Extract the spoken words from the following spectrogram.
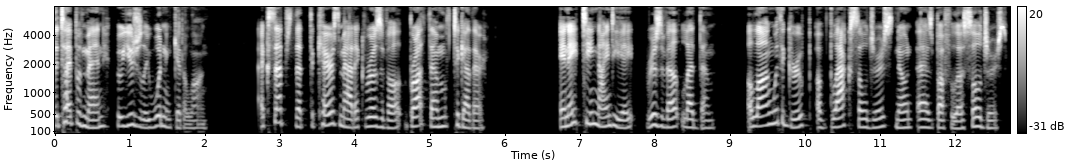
The type of men who usually wouldn't get along, except that the charismatic Roosevelt brought them together. In 1898, Roosevelt led them, along with a group of black soldiers known as Buffalo Soldiers,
